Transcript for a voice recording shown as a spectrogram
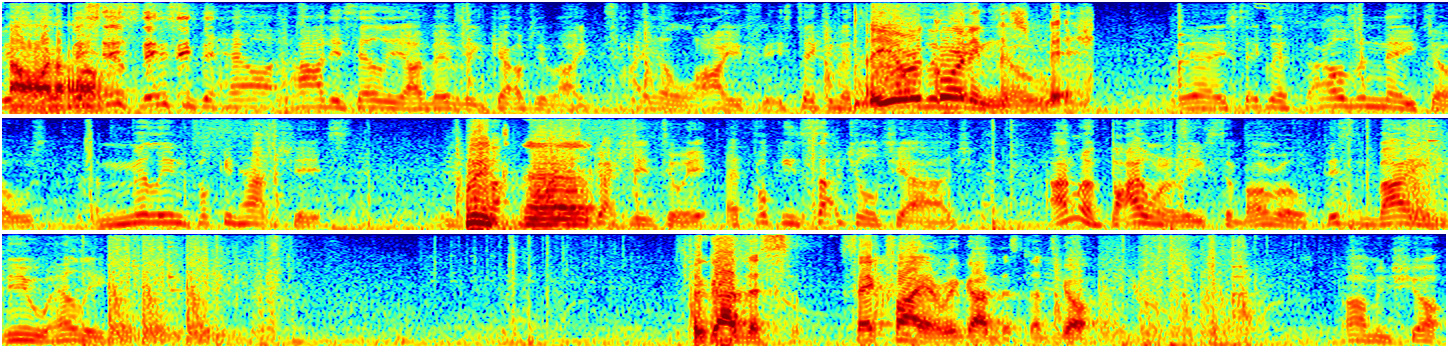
This, No, I don't this, know. this, this is the hell, hardest heli I've ever encountered in my entire life. It's taken a Are you thousand recording this NATOs. fish? Yeah, it's taken a thousand NATOs, a million fucking hatchets, Wait, ba- uh, ice crashed into it, a fucking satchel charge. I'm gonna buy one of these tomorrow. This is my new heli. We got this. Fake fire, we got this. Let's go. Oh, I'm in shock.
